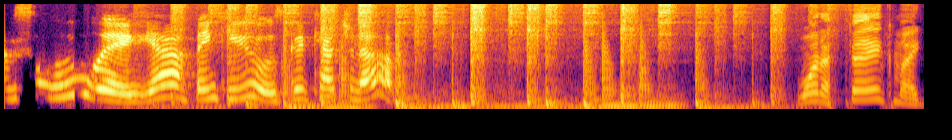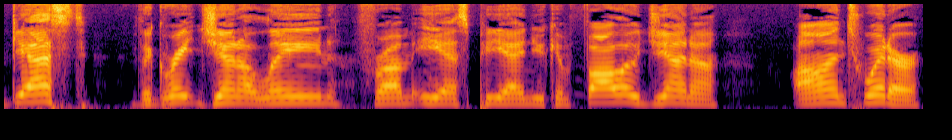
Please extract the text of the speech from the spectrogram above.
Absolutely. Yeah. Thank you. It was good catching up. Want to thank my guest, the great Jenna Laine from ESPN. You can follow Jenna on Twitter,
